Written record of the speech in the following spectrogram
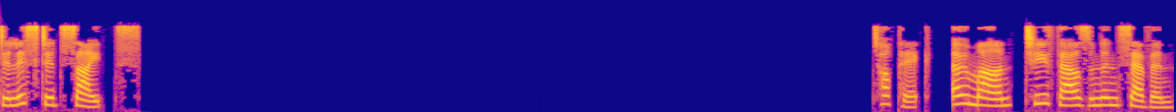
Delisted sites. Topic: Oman 2007.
